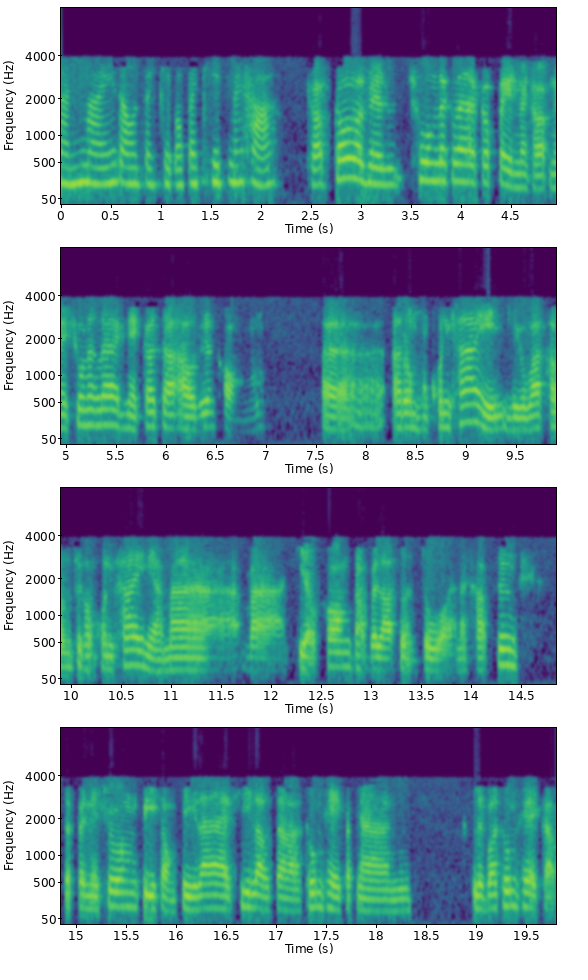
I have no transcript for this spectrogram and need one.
นั้นไหมเราจะเก็บเอาไปคิดไหมคะ ครับก็ในช่วงแรก ๆ ก็เป็นนะครับ ในช่วงแรกๆเนี่ยก็จะเอาเรื่องของอารมณ์ของคนไข้หรือว่าความรู้สึกของคนไข้เนี่ยมามาเกี่ยวข้องกับเวลาส่วนตัวนะครับ ซึ่งจะเป็นในช่วงปีสองปีแรกที่เราจะทุ่มเทกับงาน หรือว่าทุ่มเทกับ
